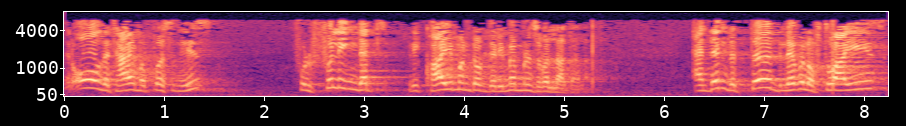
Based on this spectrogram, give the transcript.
That all the time a person is fulfilling that requirement of the remembrance of Allah Ta'ala. And then the third level of tawbah is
